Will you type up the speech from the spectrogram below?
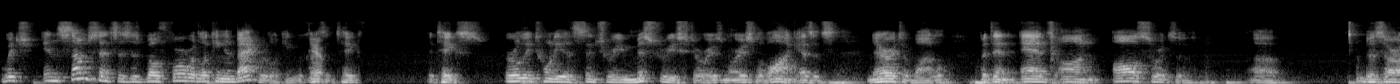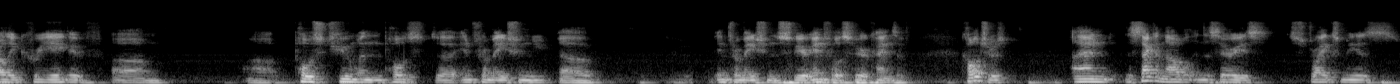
which in some senses is both forward-looking and backward-looking because Yep. it takes it takes early 20th century mystery stories, Maurice LeBlanc, as its narrative model, but then adds on all sorts of uh, bizarrely creative, um, uh, post-human, post-information, uh, information sphere, infosphere kinds of cultures. And the second novel in the series strikes me as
